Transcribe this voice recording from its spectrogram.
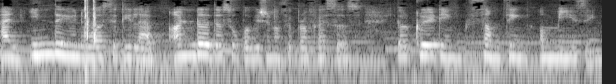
and in the university lab, under the supervision of your professors, you're creating something amazing.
